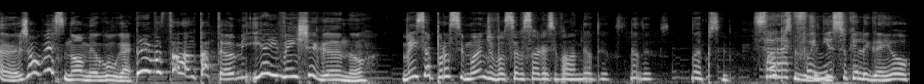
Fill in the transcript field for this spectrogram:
ah, já ouvi esse nome em algum lugar. Daí você tá lá no tatame, e aí vem chegando. Vem se aproximando de você, você olha assim e fala, meu Deus, meu Deus, não é possível. É Será que foi isso aqui." nisso que ele ganhou?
